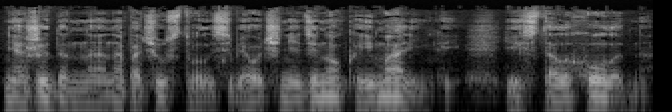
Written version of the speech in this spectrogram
Неожиданно она почувствовала себя очень одинокой и маленькой. Ей стало холодно.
